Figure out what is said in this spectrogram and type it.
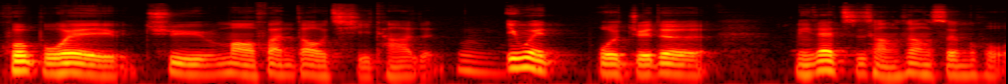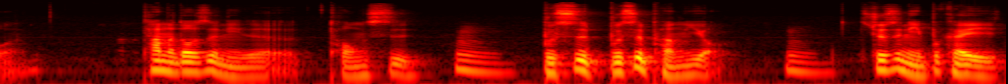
会不会去冒犯到其他人？嗯，因为我觉得你在职场上生活。他们都是你的同事，嗯，不是不是朋友，嗯，就是你不可以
